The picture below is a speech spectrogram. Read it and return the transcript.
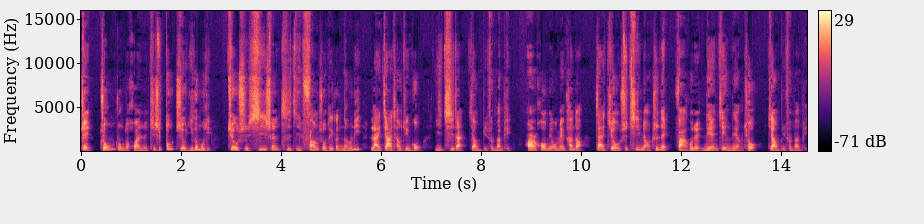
这种种的换人其实都只有一个目的，就是牺牲自己防守的一个能力来加强进攻，以期待将比分扳平。而后面我们也看到，在九十七秒之内，法国队连进两球将比分扳平。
